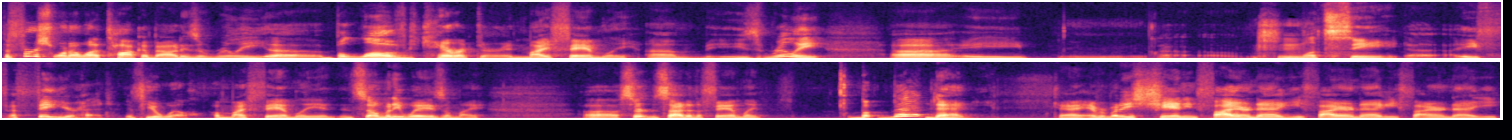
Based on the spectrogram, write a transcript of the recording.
the first one I want to talk about is a really uh, beloved character in my family. Um, he's really uh, a uh, hmm, let's see, uh, a, figurehead, if you will, of my family in, in so many ways on my uh, certain side of the family. But Matt Nagy, okay, everybody's chanting "Fire Nagy, Fire Nagy, Fire Nagy,"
